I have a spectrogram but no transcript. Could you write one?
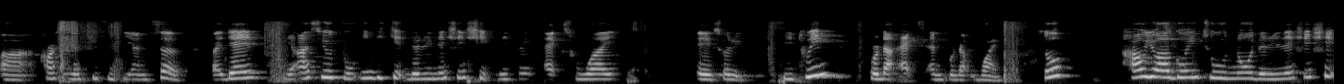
uh, cross elasticity answer. But then they ask you to indicate the relationship between X, Y, eh, sorry, between product X and product Y. So how you are going to know the relationship?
